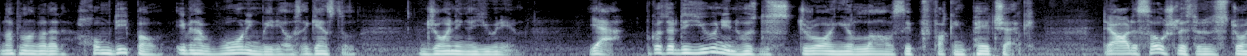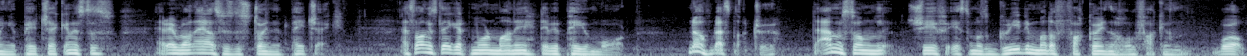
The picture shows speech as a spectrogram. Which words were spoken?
not long ago that Home Depot even have warning videos against joining a union. Yeah, because they're the union who's destroying your lousy fucking paycheck. They are the socialists who are destroying your paycheck, and it's just everyone else who's destroying the paycheck. As long as they get more money, they will pay you more. No, that's not true. The Amazon chief is the most greedy motherfucker in the whole fucking world.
